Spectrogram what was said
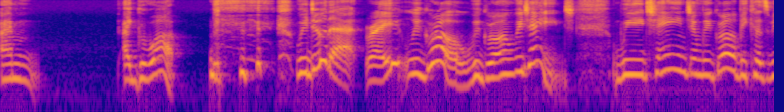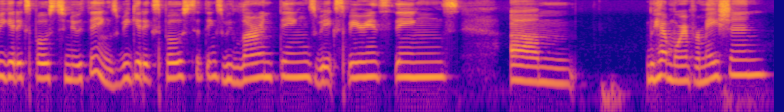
I'm I grew up. we do that, right? We grow, we grow and we change. We change and we grow because we get exposed to new things. We get exposed to things, we learn things, we experience things. Um, we have more information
